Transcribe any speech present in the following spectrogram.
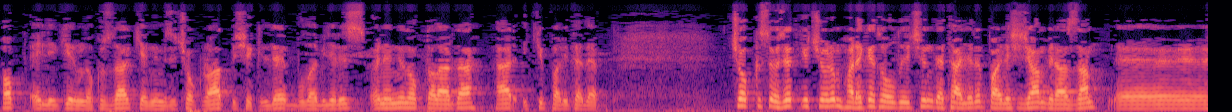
hop 52-29'da kendimizi çok rahat bir şekilde bulabiliriz. Önemli noktalarda her iki paritede. Çok kısa özet geçiyorum. Hareket olduğu için detayları paylaşacağım birazdan. Ee,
